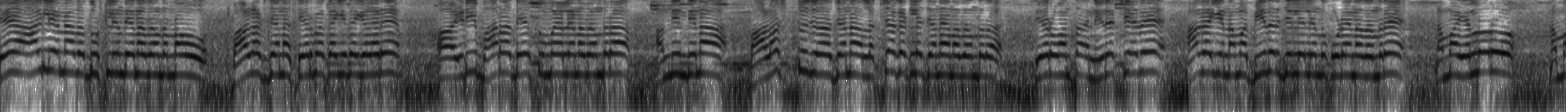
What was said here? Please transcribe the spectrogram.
ಜಯ ಆಗಲಿ ಅನ್ನೋದು ದೃಷ್ಟಿಯಿಂದ ಏನದ ಅಂದ್ರೆ ನಾವು ಭಾಳಷ್ಟು ಜನ ಸೇರಬೇಕಾಗಿದೆ ಗೆಳೆಯರೆ. ಇಡೀ ಭಾರತ ದೇಶ ತುಂಬ ಏನದಂದ್ರೆ ಅಂದಿನ ದಿನ ಭಾಳಷ್ಟು ಜನ, ಲಕ್ಷಗಟ್ಟಲೆ ಜನ ಏನದಂದ್ರೆ ಸೇರುವಂಥ ನಿರೀಕ್ಷೆ ಇದೆ. ಹಾಗಾಗಿ ನಮ್ಮ ಬೀದರ್ ಜಿಲ್ಲೆಯಲ್ಲಿಂದು ಕೂಡ ಏನದಂದರೆ ನಮ್ಮ ಎಲ್ಲರೂ ನಮ್ಮ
